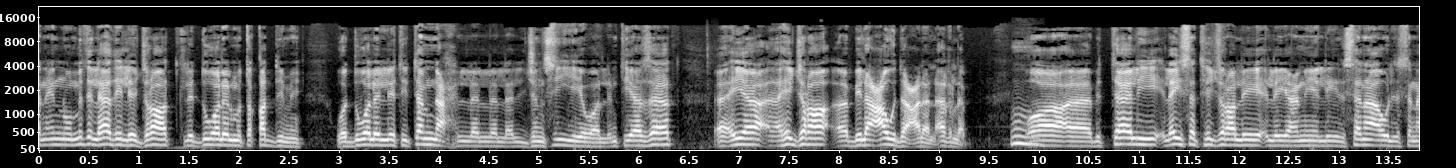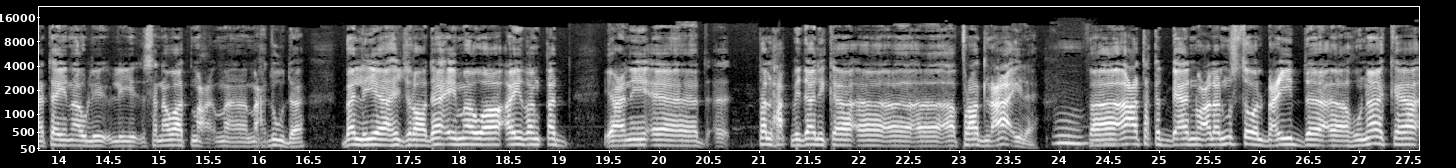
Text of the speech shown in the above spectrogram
إنه مثل هذه الهجرات للدول المتقدمة والدول التي تمنح الجنسية والامتيازات هي هجرة بلا عودة على الأغلب. وبالتالي ليست هجرة يعني لسنة أو لسنتين أو لسنوات محدودة بل هي هجرة دائمة وأيضا قد يعني تلحق بذلك أفراد العائلة. فأعتقد بأنه على المستوى البعيد هناك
